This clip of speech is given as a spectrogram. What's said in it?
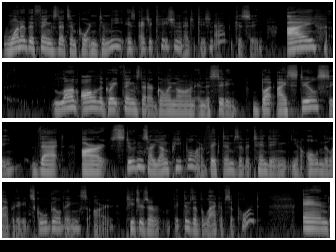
one of the things that's important to me is education and education advocacy. I love all of the great things that are going on in the city, but I still see that our students, our young people, are victims of attending, you know, old and dilapidated school buildings. Our teachers are victims of a lack of support, and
